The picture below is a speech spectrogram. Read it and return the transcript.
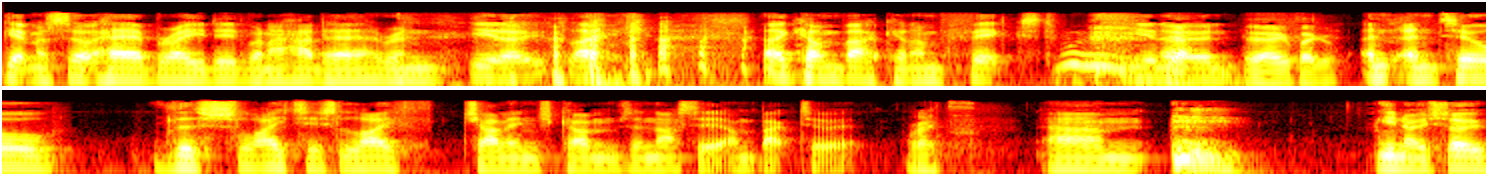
get myself hair braided when I had hair and, you know, like I come back and I'm fixed, you know, Yeah. and, Yeah. Exactly. and until the slightest life challenge comes and that's it, I'm back to it. Right. Um, you know, so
